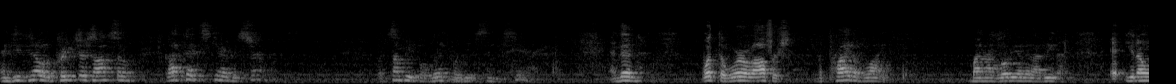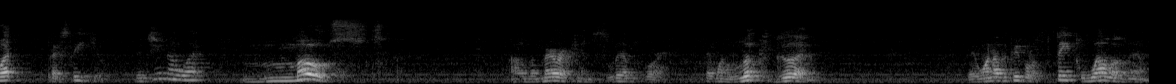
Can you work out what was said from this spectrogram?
And did you know the preachers also? God takes care of his servants. But some people live for these things here. And then what the world offers, the pride of life. De la vida. Eh, You know what? Prestigio. Did you know what? Most of Americans live for it. They want to look good. They want other people to think well of them.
